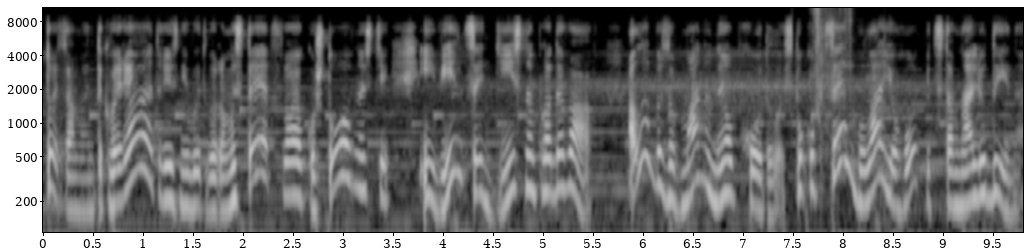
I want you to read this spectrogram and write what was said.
Той самий антикваріат, різні витвори мистецтва, коштовності, і він це дійсно продавав. Але без обману не обходилось. Покупцем була його підставна людина.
